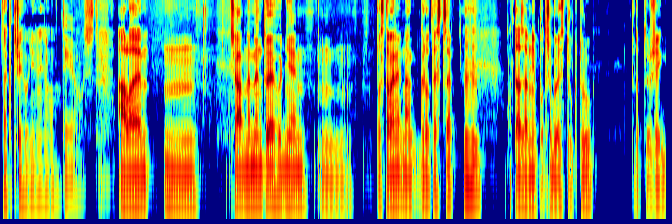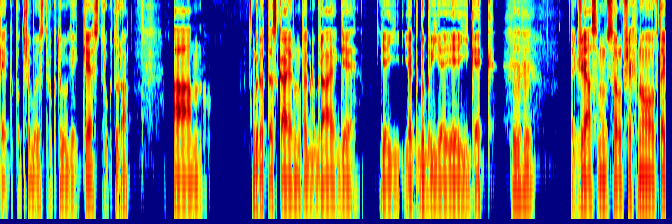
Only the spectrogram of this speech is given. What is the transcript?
Tak tři hodiny, no. Ty jo, hustý. Ale mm, třeba Memento je hodně mm, postavené na grotesce, Mhm. A ta za mě potřebuje strukturu, protože gag potřebuje strukturu, gag je struktura. A groteska je jenom tak dobrá, jak, je její, jak dobrý je její gag. Mhm. Takže já jsem musel všechno v, té,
